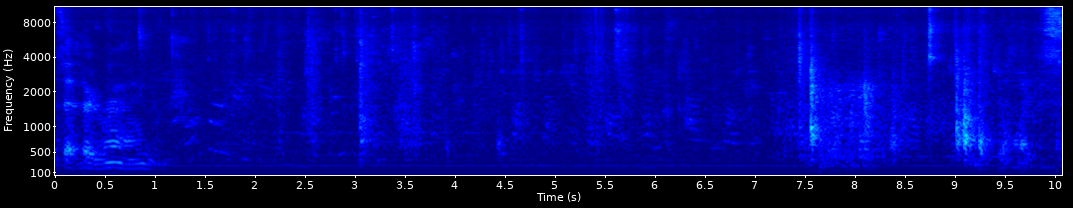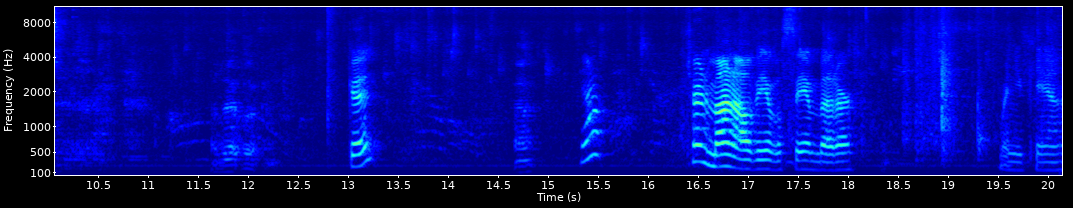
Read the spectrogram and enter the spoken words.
it's that big round. Don't like the center. How's that looking? Good? Huh? Yeah. Turn them on, I'll be able to see them better. When you can.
